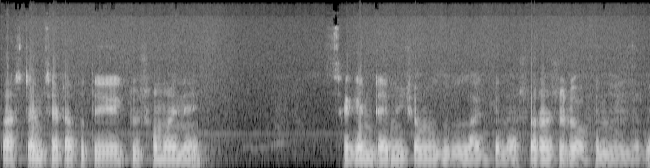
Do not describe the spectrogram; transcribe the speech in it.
ফার্স্ট টাইম সেট আপ হতে একটু সময় নেয়। সেকেন্ড টাইমে সময়গুলো লাগবে না, সরাসরি ওপেন হয়ে যাবে।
